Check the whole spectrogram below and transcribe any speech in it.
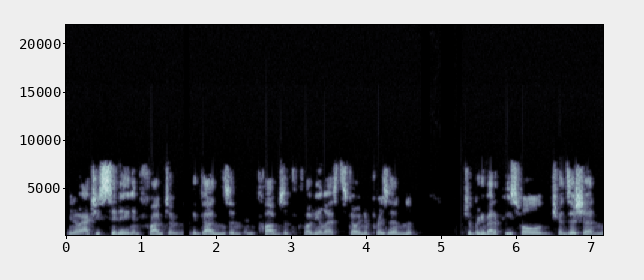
you know, actually sitting in front of the guns and, and clubs of the colonialists, going to prison to bring about a peaceful transition.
